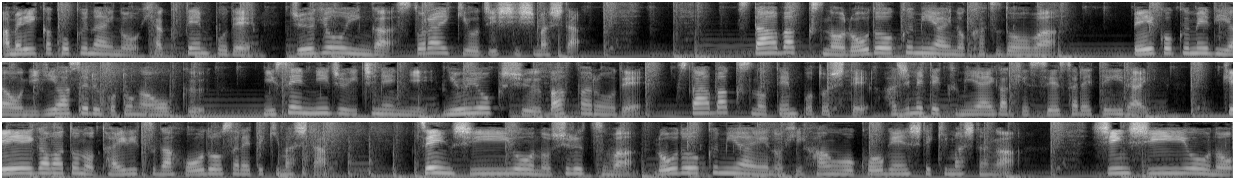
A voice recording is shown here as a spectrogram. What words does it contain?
アメリカ国内の100店舗で従業員がストライキを実施しました。スターバックスの労働組合の活動は米国メディアを賑わせることが多く2021年にニューヨーク州バッファローでスターバックスの店舗として初めて組合が結成されて以来経営側との対立が報道されてきました。前 CEO のシュルツは労働組合への批判を公言してきましたが新 CEO の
